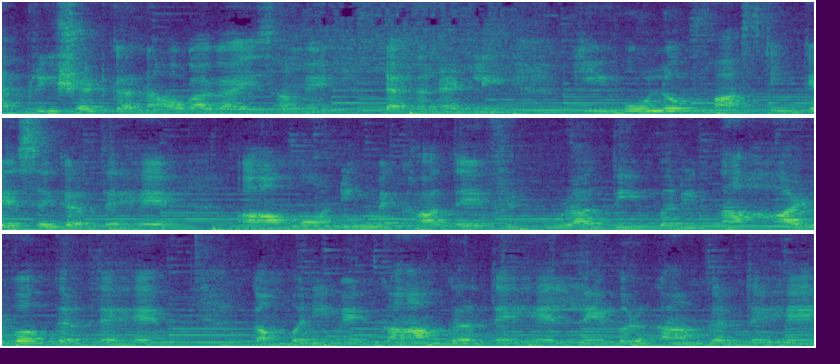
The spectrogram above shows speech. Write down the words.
अप्रिशिएट करना होगा गाइज़ हमें डेफिनेटली कि वो लोग फास्टिंग कैसे करते हैं? मॉर्निंग में खाते हैं फिर पूरा दिन भर इतना हार्ड वर्क करते हैं। कंपनी में काम करते हैं लेबर काम करते हैं।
